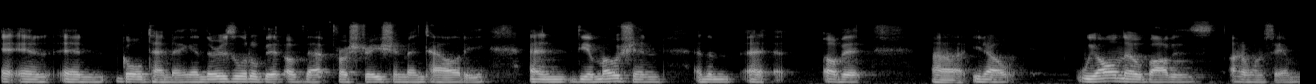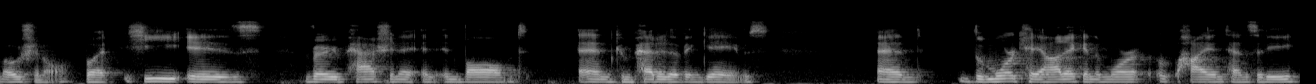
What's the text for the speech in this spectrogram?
and and goaltending, and there is a little bit of that frustration mentality, and the emotion and the uh, of it. Uh, you know, we all know Bob is I don't want to say emotional, but he is very passionate and involved and competitive in games. And the more chaotic and the more high intensity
